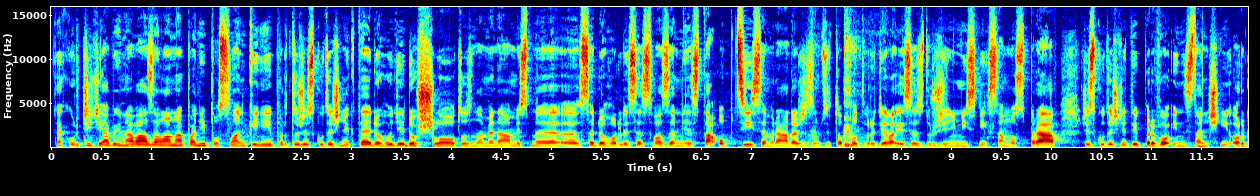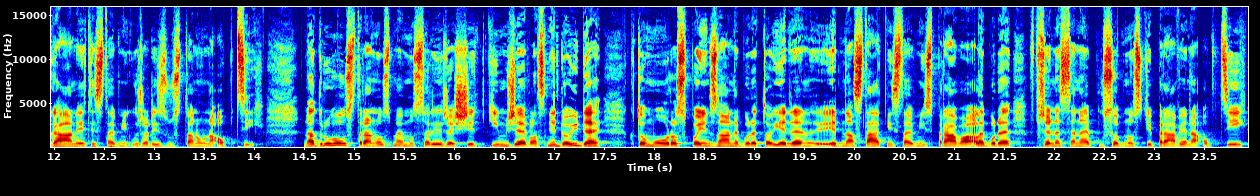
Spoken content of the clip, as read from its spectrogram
Tak určitě já bych navázala na paní poslankyni, protože skutečně k té dohodě došlo. To znamená, my jsme eh, se dohodli se Svazem města obcí. Jsem ráda, že jsem si to potvrdila i se Združením místních samozpráv, že skutečně ty prvoinstanční orgány, ty stavební úřady zůstanou na obcích. Na druhou stranu jsme museli řešit tím, že vlastně dojde k tomu rozpojení, nebude to jeden jeden, jedna státní stavební zpráva, ale bude v přenesené působnosti právě na obcích,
